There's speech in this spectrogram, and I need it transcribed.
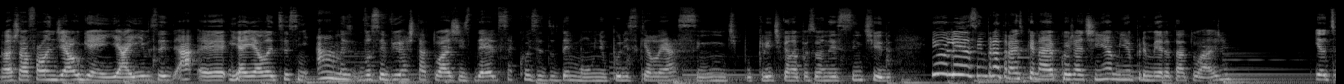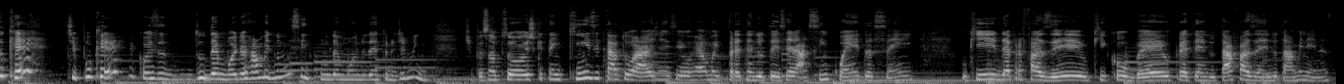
ela estava falando de alguém. E aí você. Ah, é, e aí ela disse assim: Ah, mas você viu as tatuagens dela? Isso é coisa do demônio, por isso que ela é assim, tipo, criticando a pessoa nesse sentido. E eu olhei assim para trás, porque na época eu já tinha a minha primeira tatuagem. E eu disse, o quê? Tipo, o quê? Coisa do demônio. Eu realmente não me sinto com um demônio dentro de mim. Tipo, eu sou uma pessoa hoje que tem 15 tatuagens e eu realmente pretendo ter, sei lá, 50, 100. O que der pra fazer, o que couber, eu pretendo tá fazendo, tá, meninas?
